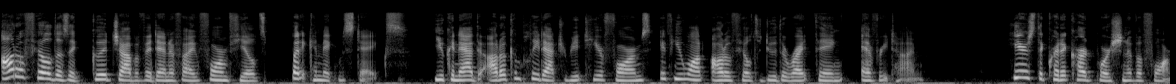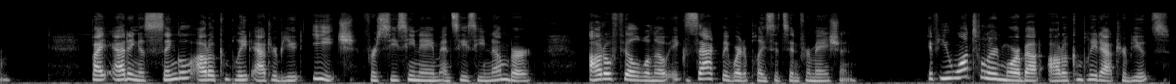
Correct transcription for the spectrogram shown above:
Autofill does a good job of identifying form fields, but it can make mistakes. You can add the autocomplete attribute to your forms if you want autofill to do the right thing every time. Here's the credit card portion of a form. By adding a single autocomplete attribute each for CC name and CC number, autofill will know exactly where to place its information. If you want to learn more about autocomplete attributes,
